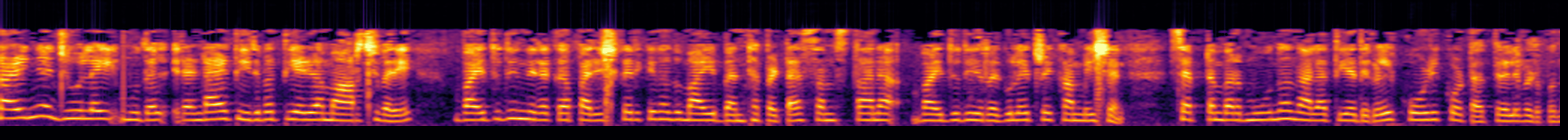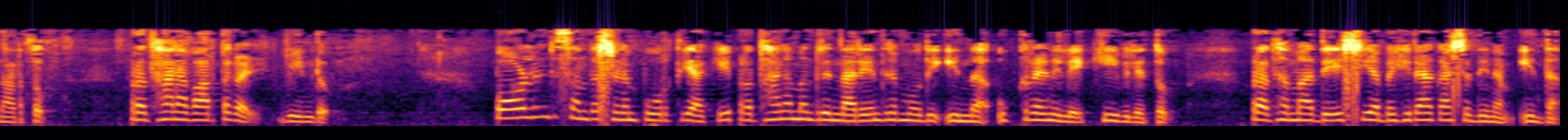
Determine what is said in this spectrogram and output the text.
കഴിഞ്ഞ ജൂലൈ മുതൽ മാർച്ച് വരെ വൈദ്യുതി നിരക്ക് പരിഷ്കരിക്കുന്നതുമായി ബന്ധപ്പെട്ട് സംസ്ഥാന വൈദ്യുതി റെഗുലേറ്ററി കമ്മീഷൻ സെപ്റ്റംബർ മൂന്ന് നാല് തീയതികളിൽ കോഴിക്കോട്ട് തെളിവെടുപ്പ് നടത്തും. പ്രധാന വാർത്തകൾ വീണ്ടും. പോളണ്ട് സന്ദർശനം പൂർത്തിയാക്കി പ്രധാനമന്ത്രി നരേന്ദ്രമോദി ഇന്ന് ഉക്രൈനിലെ കീവിലെത്തും. പ്രഥമ ദേശീയ ബഹിരാകാശ ദിനം ഇന്ന്.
